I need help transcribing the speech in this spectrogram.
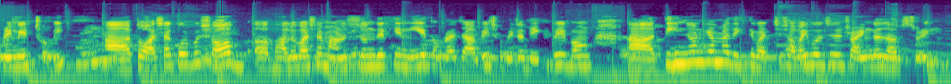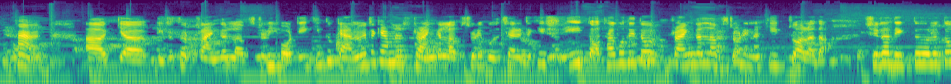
প্রেমের ছবি। তো আশা করব সব ভালোবাসার মানুষজনদেরকে নিয়ে তোমরা যাবে, ছবিটা দেখবে এবং তিনজনকে আমরা দেখতে পাচ্ছি। সবাই বলছে ট্রায়াঙ্গেল লাভ স্টোরি হ্যাঁ এটা তো ট্রায়াঙ্গেল লাভ স্টোরি বটেই, কিন্তু কেন এটাকে আমরা ট্রায়াঙ্গেল লাভ স্টোরি বলছি? আর এটা কি সেই তথাকথিত ট্রায়াঙ্গেল লাভ স্টোরি নাকি একটু আলাদা? সেটা দেখতে হলে তো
